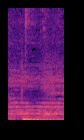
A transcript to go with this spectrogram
Eh,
